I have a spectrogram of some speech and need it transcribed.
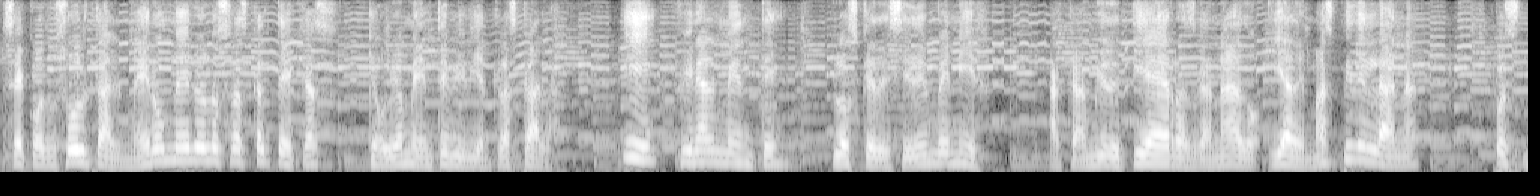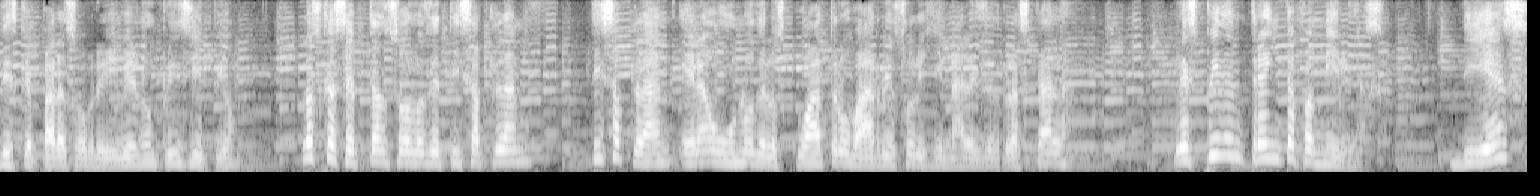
Se consulta al mero mero de los tlaxcaltecas, que obviamente vivían en Tlaxcala. Y finalmente, los que deciden venir a cambio de tierras, ganado y además piden lana, pues dice que para sobrevivir en un principio, los que aceptan son los de Tizatlán, Tizatlán era uno de los cuatro barrios originales de Tlaxcala. Les piden 30 familias, 10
